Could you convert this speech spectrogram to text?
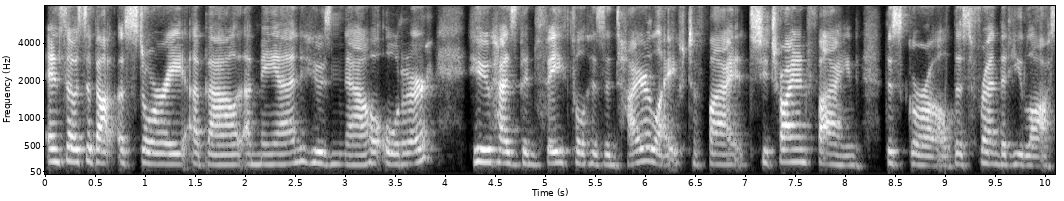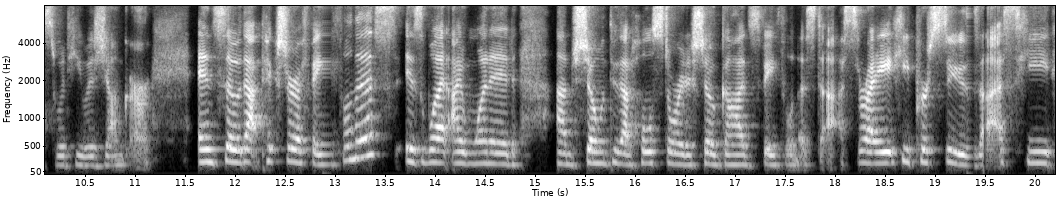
And so it's about a story about a man who's now older who has been faithful his entire life to find to try and find this girl this friend that he lost when he was younger. And so that picture of faithfulness is what i wanted um, shown through that whole story to show god's faithfulness to us right he pursues us he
